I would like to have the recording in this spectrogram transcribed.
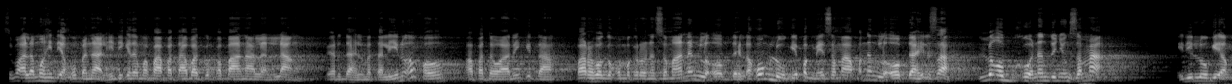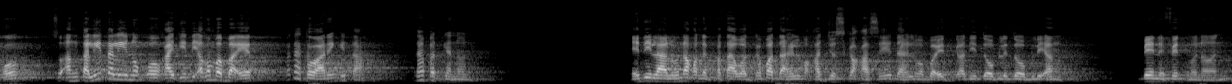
So, alam mo, hindi ako banal. Hindi kita mapapatawad kung kabanalan lang. Pero dahil matalino ako, papatawarin kita para huwag ako magkaroon ng sama ng loob dahil akong lugi pag may sama ako ng loob dahil sa loob ko nandun yung sama. Hindi lugi ako. So, ang tali-talino ko, kahit hindi ako mabait, patatawarin kita. Dapat ganun. Eh di lalo na kung nagpatawad ka pa dahil makadiyos ka kasi, dahil mabait ka, di doble-doble ang benefit mo nun.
